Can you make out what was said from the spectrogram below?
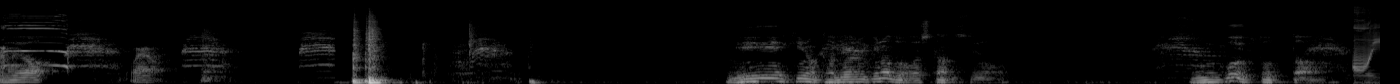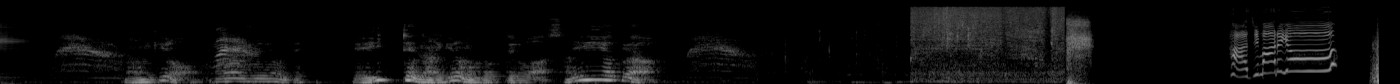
おはよう。わええ昨日食べ歩きの動画したんですよ。すごい太った。何キロ ?74 ってえ1.7キロも太ってるわ。最悪や始まるよ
